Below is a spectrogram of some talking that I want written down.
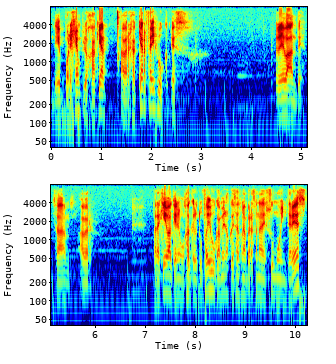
de por ejemplo, hackear, a ver, hackear Facebook es relevante. O sea, a ver, ¿para qué va a querer un hacker tu Facebook a menos que seas una persona de sumo interés?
